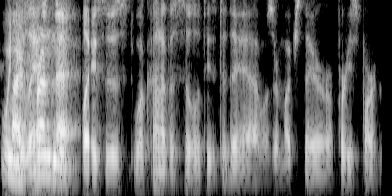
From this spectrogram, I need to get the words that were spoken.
when My you landed friend in that- places. What kind of facilities did they have? Was there much there, or pretty Spartan?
